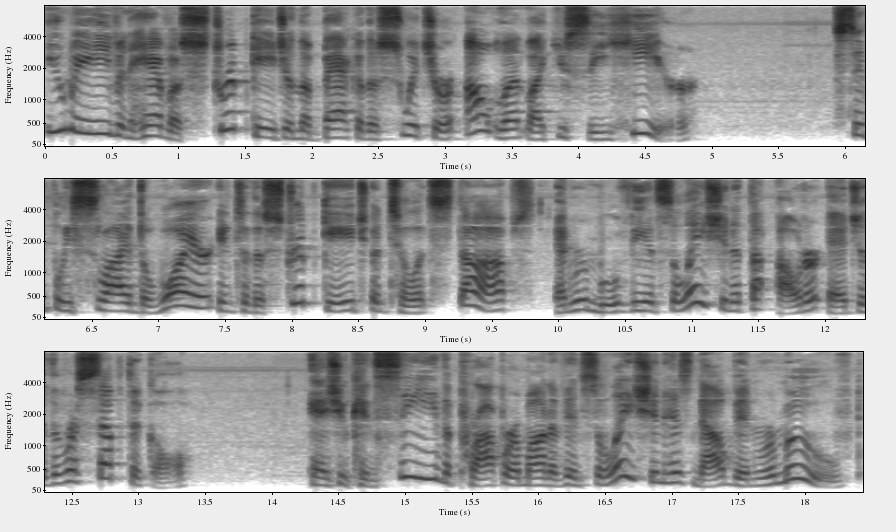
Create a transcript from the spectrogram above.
You may even have a strip gauge on the back of the switch or outlet like you see here. Simply slide the wire into the strip gauge until it stops and remove the insulation at the outer edge of the receptacle. As you can see, the proper amount of insulation has now been removed.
